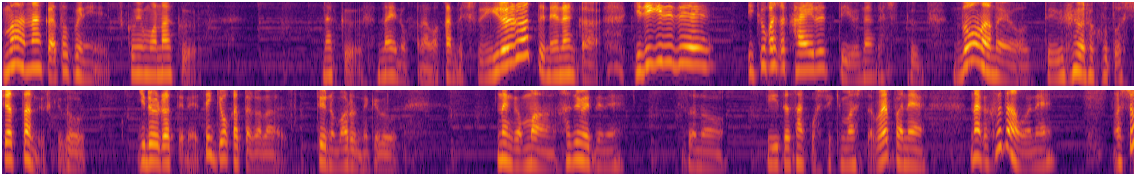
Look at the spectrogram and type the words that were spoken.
まあなんか特にツッコミもなく、なく、ないのかな？わかんない。ちょっといろいろあってね、なんかギリギリで行く場所変えるっていう、なんかちょっとどうなのよっていうようなことをしちゃったんですけど、いろいろあってね、天気良かったからっていうのもあるんだけど、なんかまあ初めてね、その、リーダー参考してきました。まあ、やっぱね、なんか普段はね、正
